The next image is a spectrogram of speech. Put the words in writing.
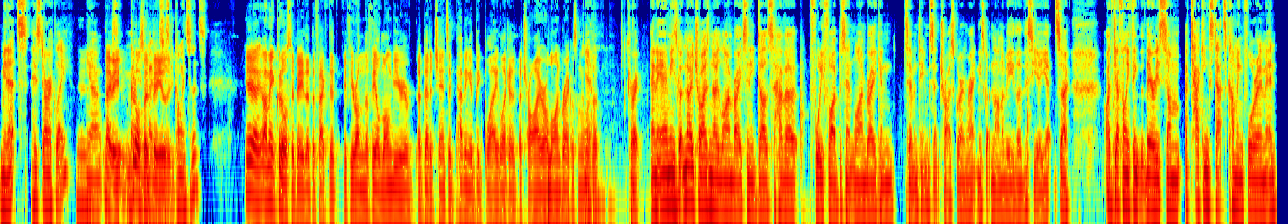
minutes historically. Yeah. You know, maybe it could also maybe be just a coincidence. Yeah, I mean, it could also be that the fact that if you're on the field longer, you're a better chance at having a big play, like a, a try or a line break or something yeah. like that. Correct. And um, he's got no tries, no line breaks, and he does have a 45% line break and 17% try scoring rate, and he's got none of either this year yet. So I definitely think that there is some attacking stats coming for him, and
